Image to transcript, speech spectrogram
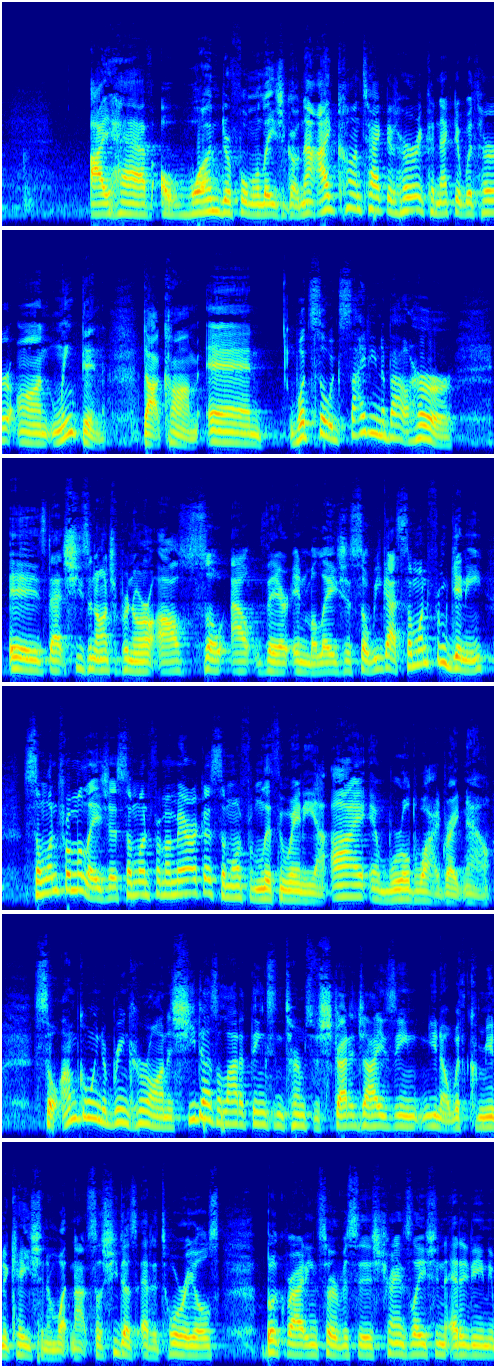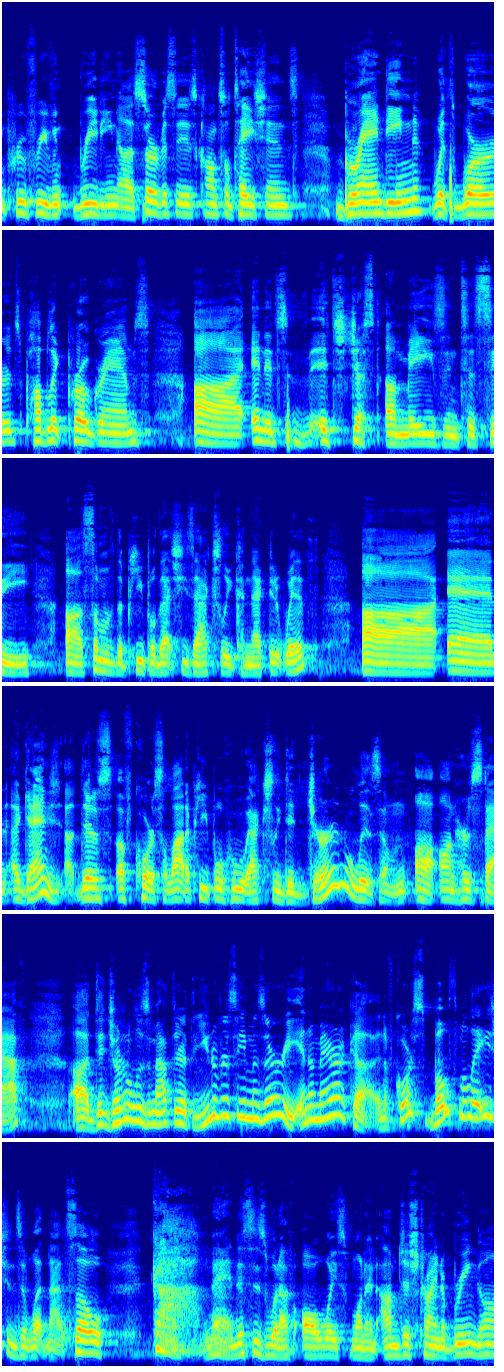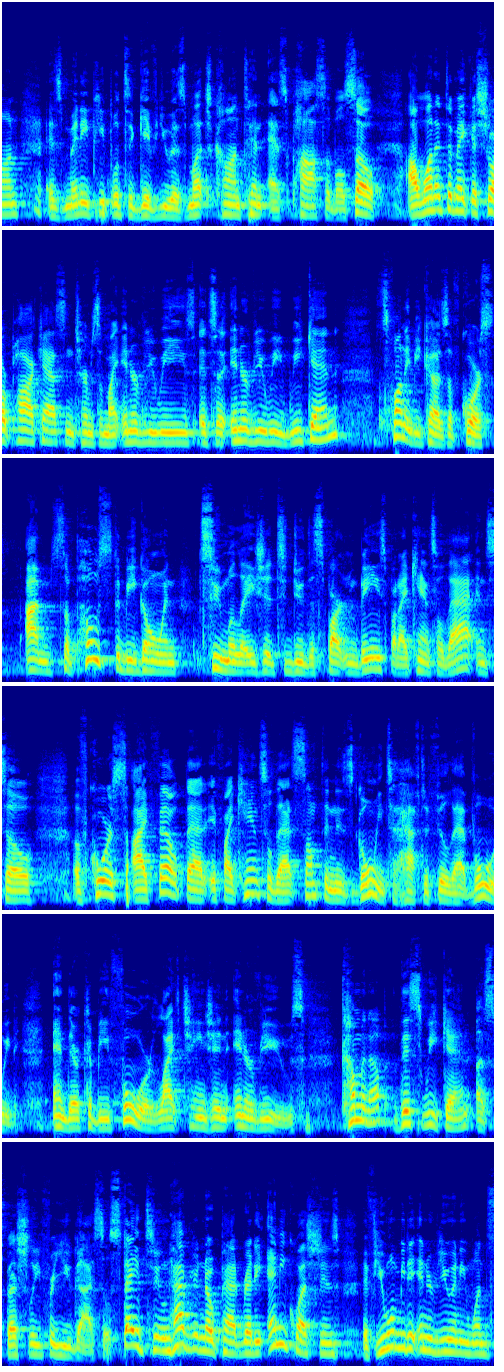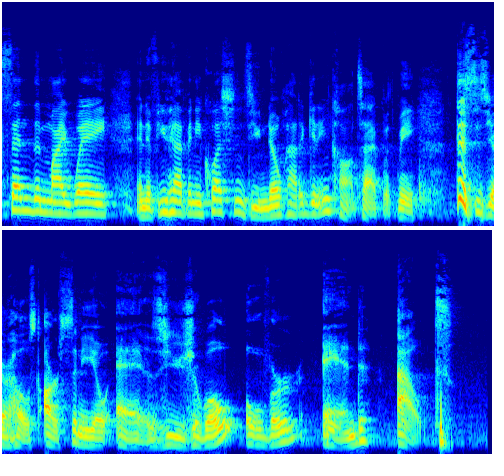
I have a wonderful Malaysian girl. Now, I contacted her and connected with her on LinkedIn.com. And what's so exciting about her is that she's an entrepreneur also out there in Malaysia. So we got someone from Guinea someone from Malaysia, someone from America, someone from Lithuania. I am worldwide right now. So I'm going to bring her on, and she does a lot of things in terms of strategizing, you know, with communication and whatnot. So she does editorials, book writing services, translation, editing, and proofreading uh, services, consultations, branding with words, public programs. Uh, and it's it's just amazing to see uh, some of the people that she's actually connected with. Uh, and again, there's of course a lot of people who actually did journalism uh, on her staff. Uh, did journalism out there at the University of Missouri in America, and of course both Malaysians and whatnot. So, God, man, this is what I've always wanted. I'm just trying to bring on as many people to give you as much content as possible. So, I wanted to make a short podcast in terms of my interviewees. It's an interviewee weekend. It's funny because, of course, I'm supposed to be going to Malaysia to do the Spartan Beast, but I canceled that. And so, of course, I felt that if I cancel that, something is going to have to fill that void. And there could be four life changing interviews coming up this weekend, especially for you guys. So stay tuned, have your notepad ready. Any questions, if you want me to interview anyone, send them my way. And if you have any questions, you know how to get in contact with me. This is your host, Arsenio, as usual, over and out.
